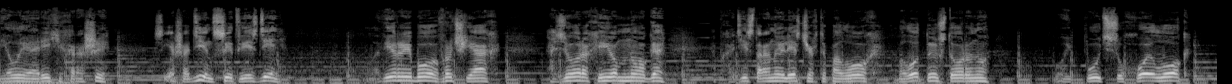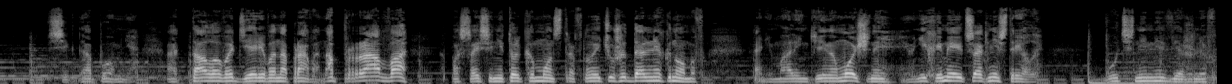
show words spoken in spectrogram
Белые орехи хороши. Съешь один, сыт весь день. Лови рыбу в ручьях, озерах ее много. Обходи стороной лес чертополох, болотную сторону. Твой путь сухой лог — Всегда помни, от талого дерева направо, направо! Опасайся не только монстров, но и чужедальних гномов. Они маленькие, но мощные, и у них имеются огнестрелы. Будь с ними вежлив,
